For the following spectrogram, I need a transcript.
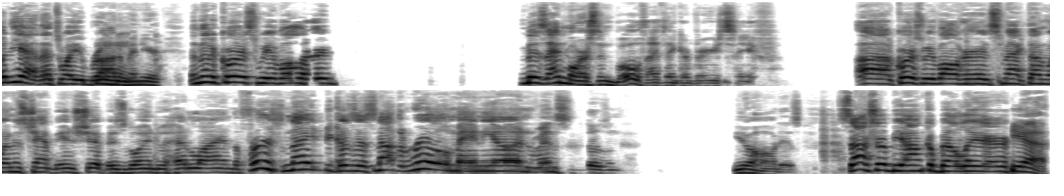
But yeah, that's why you brought him Mhm. in here. And then, of course, we have all heard Miz and Morrison both, I think, are very safe. Uh, of course, we've all heard SmackDown Women's Championship is going to headline the first night because it's not the real Mania, and Vince doesn't. You know how it is. Sasha Bianca Belair. yeah.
